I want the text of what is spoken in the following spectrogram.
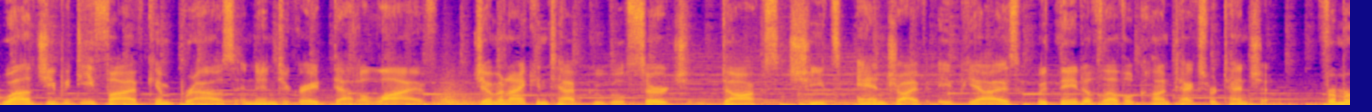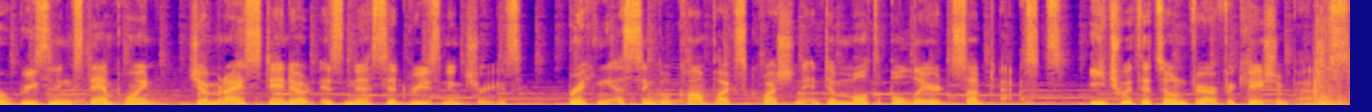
While GPT 5 can browse and integrate data live, Gemini can tap Google Search, Docs, Sheets, and Drive APIs with native level context retention. From a reasoning standpoint, Gemini's standout is nested reasoning trees, breaking a single complex question into multiple layered subtasks, each with its own verification pass.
